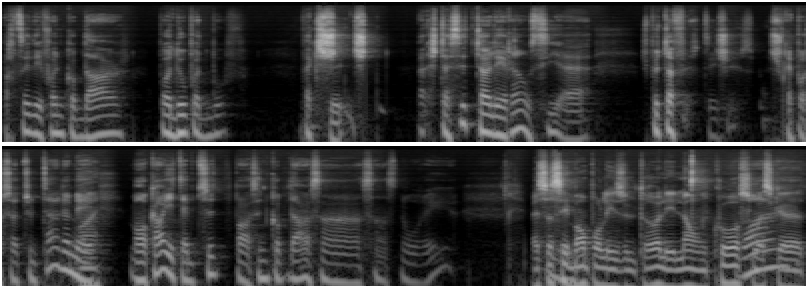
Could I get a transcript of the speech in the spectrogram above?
partir des fois une coupe d'heure, pas d'eau, pas de bouffe. Fait que je, je- ben, je suis assez tolérant aussi à. Je peux Je ne ferai pas ça tout le temps, là, mais Ouais. mon corps il est habitué de passer une coupe d'heure sans, sans se nourrir. Ben ça, c'est bon pour les ultras, les longues courses. que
